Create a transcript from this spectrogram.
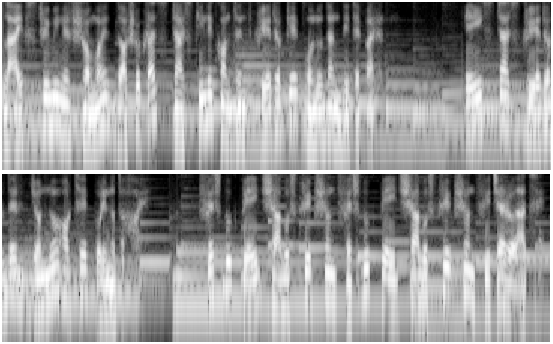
live streaming এর সময় দর্শকরা স্টার্স কিনে কন্টেন্ট ক্রিয়েটরকে অনুদান দিতে পারেন। এই স্টার্স ক্রিয়েটরদের জন্য অর্থে পরিণত হয়। Facebook page subscription, Facebook page subscription ফিচারও আছে।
